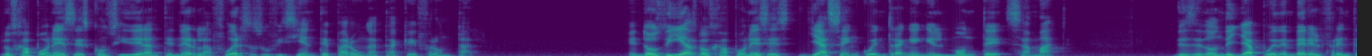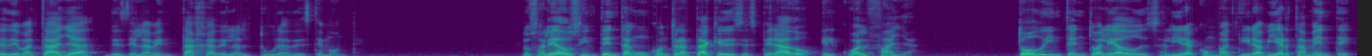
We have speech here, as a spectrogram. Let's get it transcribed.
Los japoneses consideran tener la fuerza suficiente para un ataque frontal. En dos días los japoneses ya se encuentran en el monte Samat, desde donde ya pueden ver el frente de batalla desde la ventaja de la altura de este monte. Los aliados intentan un contraataque desesperado, el cual falla todo intento aliado de salir a combatir abiertamente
